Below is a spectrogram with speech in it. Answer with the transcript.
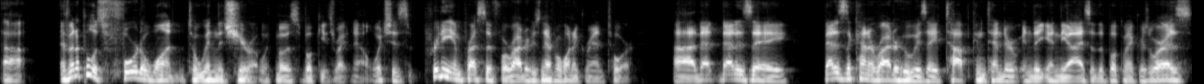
Uh, Evenepoel is four to one to win the Giro with most bookies right now, which is pretty impressive for a rider who's never won a Grand Tour. Uh, that that is a that is the kind of rider who is a top contender in the in the eyes of the bookmakers. Whereas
